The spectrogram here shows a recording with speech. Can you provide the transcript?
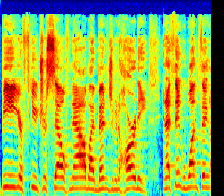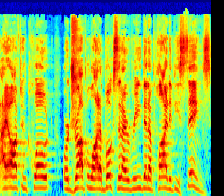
Be Your Future Self Now by Benjamin Hardy. And I think one thing I often quote or drop a lot of books that I read that apply to these things.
